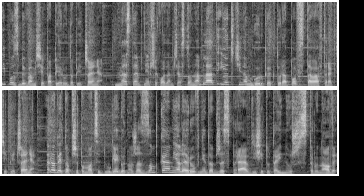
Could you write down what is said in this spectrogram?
i pozbywam się papieru do pieczenia. Następnie przekładam ciasto na blat i odcinam górkę, która powstała w trakcie pieczenia. Robię to przy pomocy długiego noża z ząbkami, ale równie dobrze sprawdzi się tutaj nóż strunowy.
